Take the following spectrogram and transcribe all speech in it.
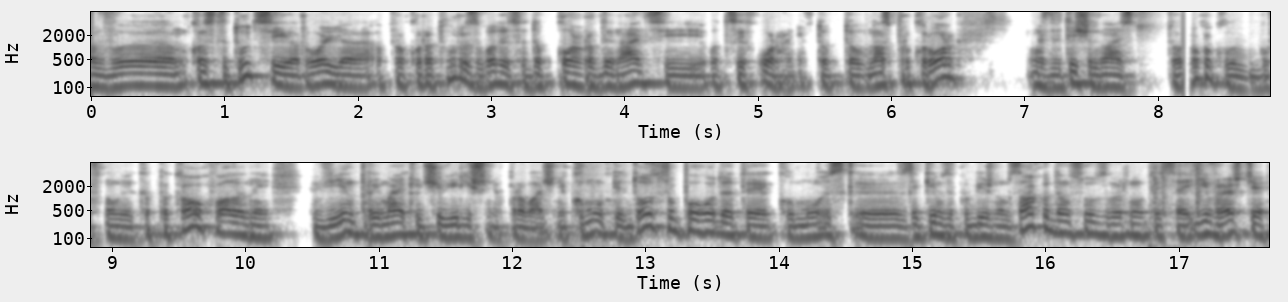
в конституції роль е, прокуратури зводиться до координації оцих органів. Тобто, у нас прокурор з 2012 року, коли був новий КПК ухвалений, він приймає ключові рішення впровадження, кому підозру погодити, кому з, е, з яким запобіжним заходом в суд звернутися, і, врешті,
